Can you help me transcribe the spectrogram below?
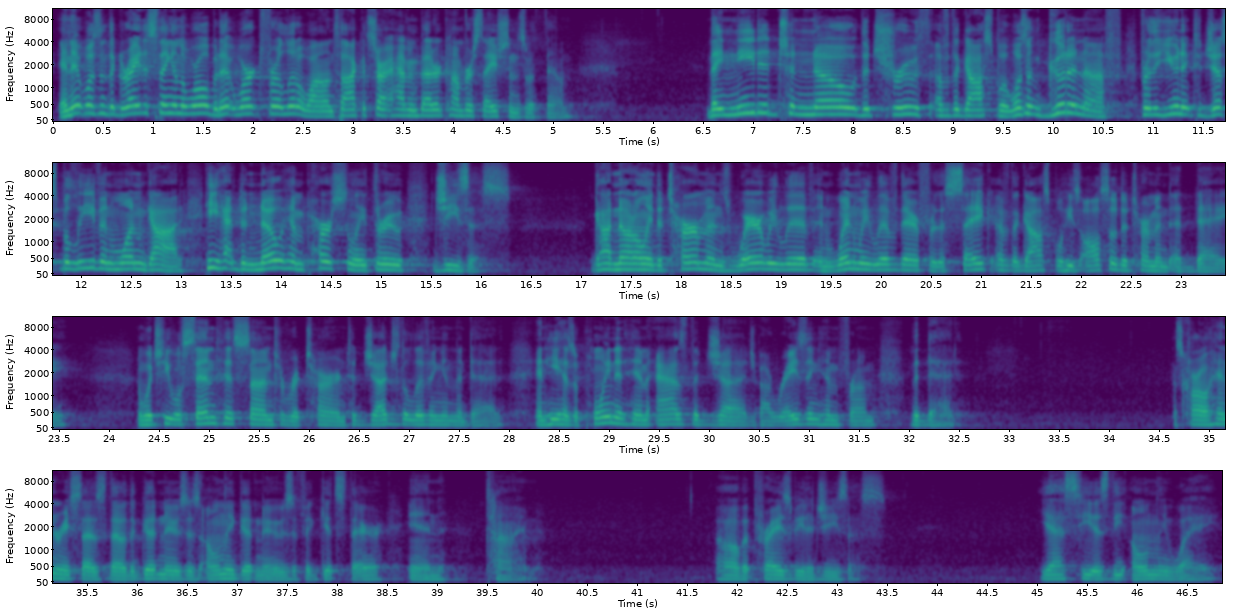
And it wasn't the greatest thing in the world, but it worked for a little while until I could start having better conversations with them. They needed to know the truth of the gospel. It wasn't good enough for the eunuch to just believe in one God, he had to know him personally through Jesus. God not only determines where we live and when we live there for the sake of the gospel, he's also determined a day in which he will send his son to return to judge the living and the dead. And he has appointed him as the judge by raising him from the dead. As Carl Henry says, though, the good news is only good news if it gets there in time. Oh, but praise be to Jesus. Yes, he is the only way.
